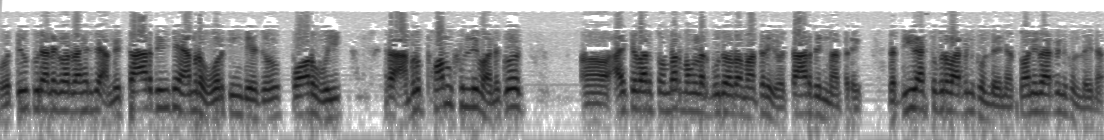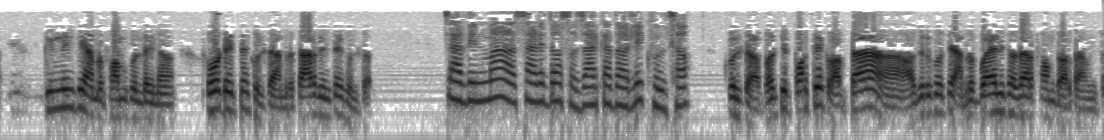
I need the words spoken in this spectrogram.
हो त्यो कुराले गर्दाखेरि चाहिँ हामीले चार दिन चाहिँ हाम्रो वर्किङ डेज हो पर विक र हाम्रो फर्म खुल्ने भनेको आइतबार सोमबार मङ्गलबार बुधबार मात्रै हो। चार दिन मात्रै। र बिहिबार शुक्रबार पनि खुल्दैन। शनिबार पनि खुल्दैन। तिन दिन चाहिँ हाम्रो फर्म खुल्दैन। फोर डेज चाहिँ खुल्छ हाम्रो। चार दिन चाहिँ खुल्छ। चार दिनमा साढे दस हजारका दरले खुल्छ। खुल्छ। भनेपछि प्रत्येक हप्ता हजुरको चाहिँ हाम्रो बयालिस हजार फर्म दर्ता हुन्छ।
